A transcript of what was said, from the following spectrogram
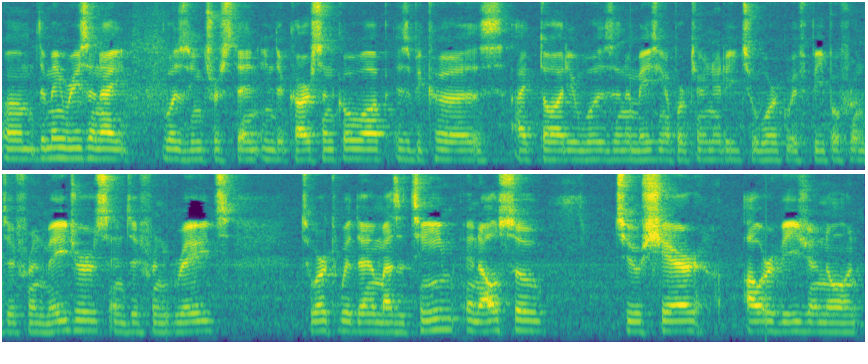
Um, the main reason I was interested in the Carson Co-op is because I thought it was an amazing opportunity to work with people from different majors and different grades to work with them as a team and also to share our vision on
